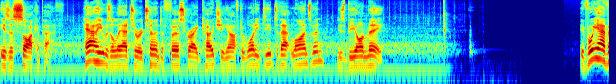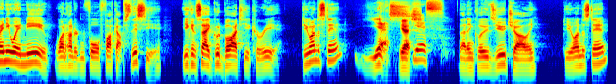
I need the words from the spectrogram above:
is a psychopath. How he was allowed to return to first grade coaching after what he did to that linesman is beyond me. If we have anywhere near 104 fuck ups this year, you can say goodbye to your career. Do you understand? Yes. Yes. Yes. That includes you, Charlie. Do you understand?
